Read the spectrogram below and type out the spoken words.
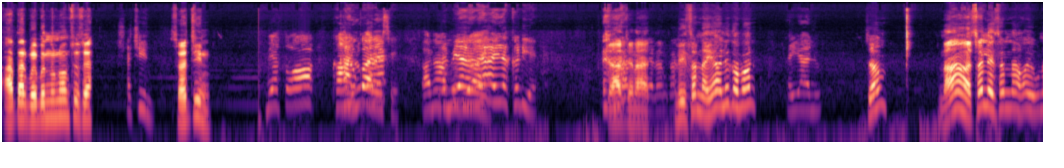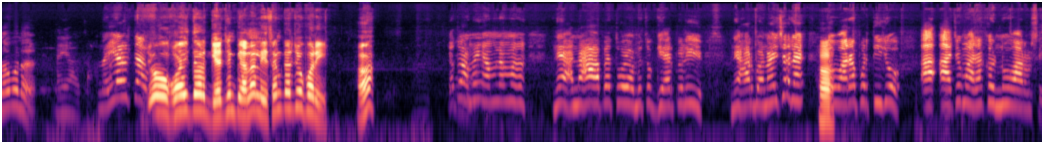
આ તાર ભાઈબંધનું નામ શું છે? સચિન. સચિન. બે તો ખાવાનું કરે છે. અને અમે બે કરીએ. ચાર જણા આયા. લેસન નહીં આલ્યું તમને નહીં આલું. ચમ? ના હશે લેસન ના હોય એવું ના બને. નહીં આવતા નહીં આવતા જો હોય તો ઘેર જઈને પહેલા લેસન કરજો ફરી. હા? એ તો અમે અમને ને ના આપે તો અમે તો ઘેર પેલી નેહાર બનાવી છે ને. તો વારા ફરતી જો. આજે મારા ઘરનો વારો છે.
